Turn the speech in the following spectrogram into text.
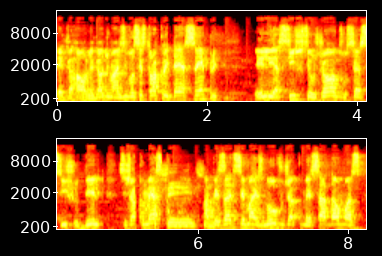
Legal, legal demais. E vocês trocam ideia sempre? Ele assiste seus jogos, você assiste o dele. Você já começa, sim, sim. apesar de ser mais novo, já começar a dar umas.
